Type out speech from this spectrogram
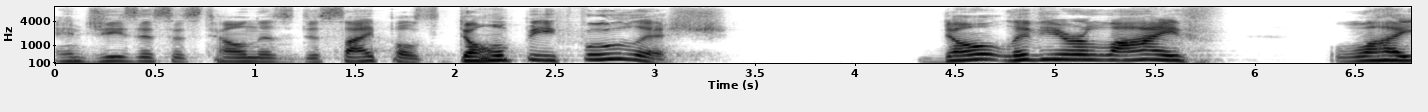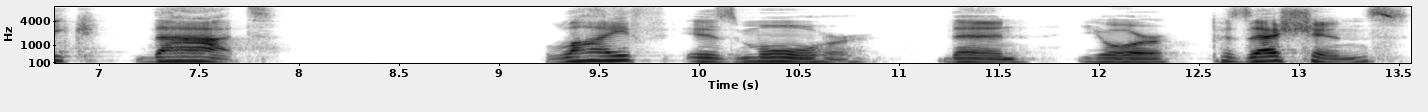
And Jesus is telling his disciples, don't be foolish. Don't live your life like that. Life is more than your possessions.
